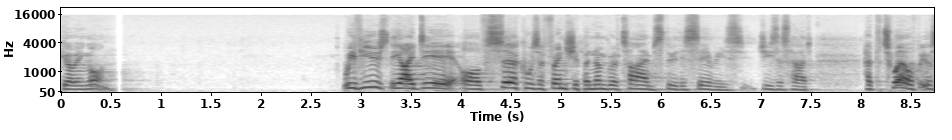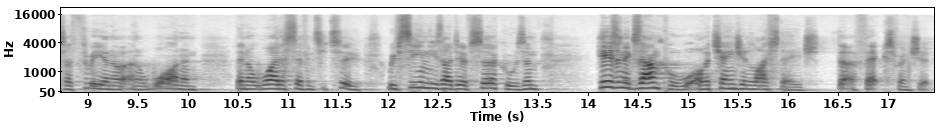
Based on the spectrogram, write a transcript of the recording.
going on. We've used the idea of circles of friendship a number of times through this series. Jesus had, had the 12, but he also had three and a, and a one, and then a wider 72. We've seen these idea of circles, and here's an example of a change in life stage that affects friendship.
